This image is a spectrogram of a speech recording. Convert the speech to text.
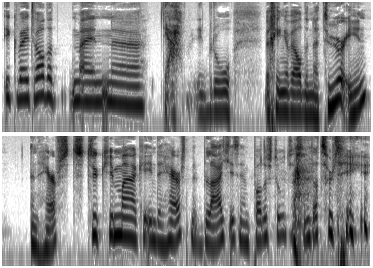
ik weet wel dat mijn... Uh, ja, ik bedoel, we gingen wel de natuur in een herfststukje maken in de herfst met blaadjes en paddenstoeltjes en dat soort dingen.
